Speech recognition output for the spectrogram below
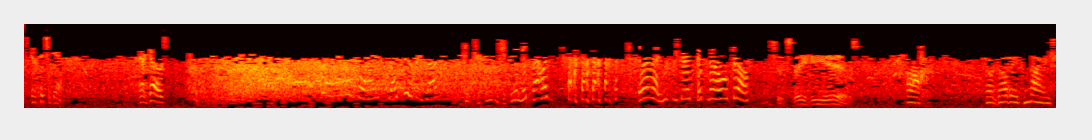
He's gonna pitch again. There it goes. Boy, strike two, Big Did you see, did you see him miss that one? yeah, Yuki sure is that old self. I should say he is. Ah, now that ain't nice.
